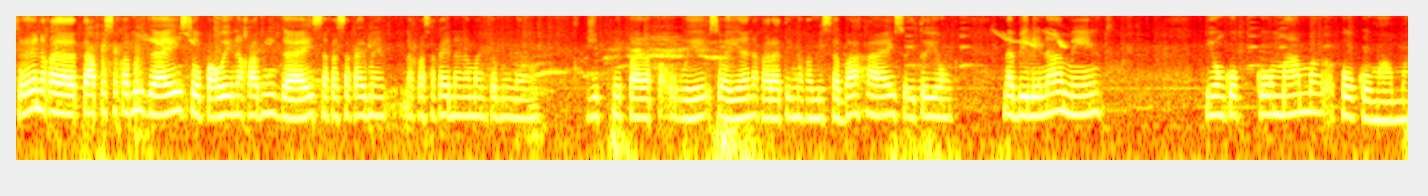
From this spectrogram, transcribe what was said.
So, ayan. Nakatapos na kami, guys. So, pauwi na kami, guys. Nakasakay, nakasakay na naman kami ng jeepney para pauwi. So, ayan. Nakarating na kami sa bahay. So, ito yung nabili namin. Yung Coco Mama. Coco Mama.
